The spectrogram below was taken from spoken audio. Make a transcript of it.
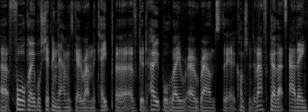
uh, for global shipping. They're having to go around the Cape uh, of Good Hope all the way around the continent of Africa. That's adding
